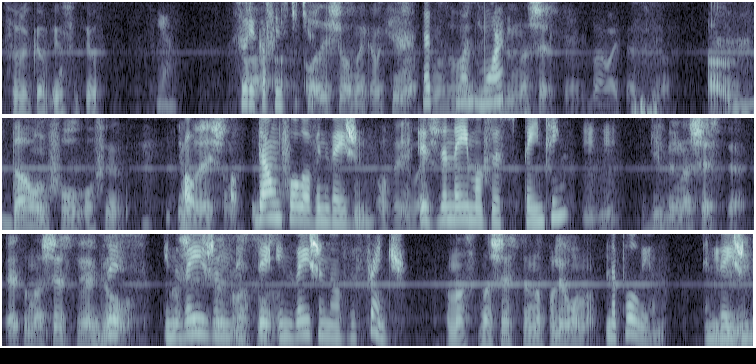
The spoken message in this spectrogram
Суриков институт. Surikov Суриков институт. Вот еще одна картина, That's one more. Давайте отсюда. Downfall of Invasion. Oh, downfall of Invasion, of the invasion. is the name of this painting. Mm -hmm. This invasion is the invasion of the French. Napoleon invasion.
